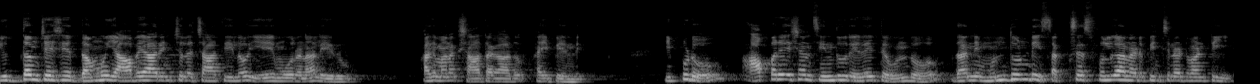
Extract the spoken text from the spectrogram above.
యుద్ధం చేసే దమ్ము యాభై ఆరు ఇంచుల ఛాతీలో ఏ మూలన లేదు. అది మనకు శాత కాదు. అయిపోయింది. ఇప్పుడు ఆపరేషన్ సింధూర్ ఏదైతే ఉందో దాన్ని ముందుండి సక్సెస్ఫుల్గా నడిపించినటువంటి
